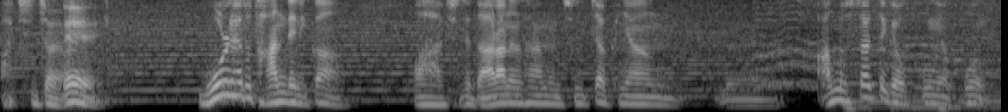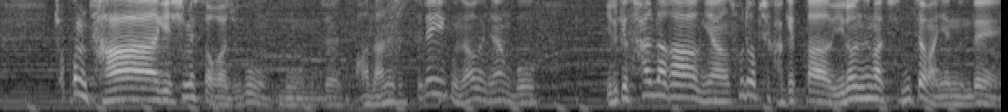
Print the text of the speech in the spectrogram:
아 진짜요? 네. 뭘 해도 다 안 되니까 와 진짜 나라는 사람은 진짜 그냥 뭐 아무 쓰잘데기 없고 그냥 뭐 조금 자기 심했어가지고 뭐 이제 아 나는 진짜 쓰레기구나 그냥 뭐 이렇게 살다가 그냥 소리 없이 가겠다 이런 생각 진짜 많이 했는데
